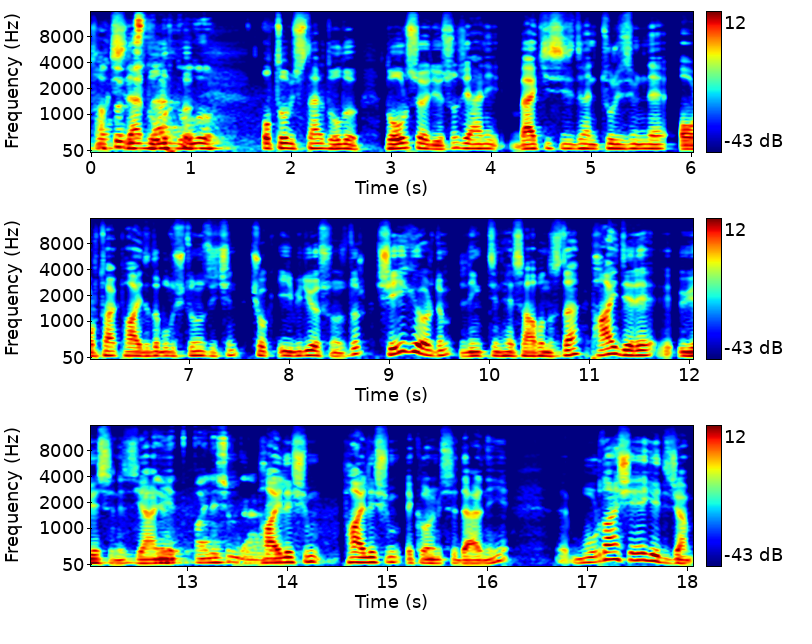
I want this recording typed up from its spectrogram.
taksiler dolu. dolu. otobüsler dolu. Doğru söylüyorsunuz. Yani belki siz de hani turizmle ortak paydada buluştuğunuz için çok iyi biliyorsunuzdur. Şeyi gördüm LinkedIn hesabınızda Paydere üyesiniz. Yani evet, paylaşım derneği. Paylaşım paylaşım ekonomisi derneği. E, buradan şeye geleceğim.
